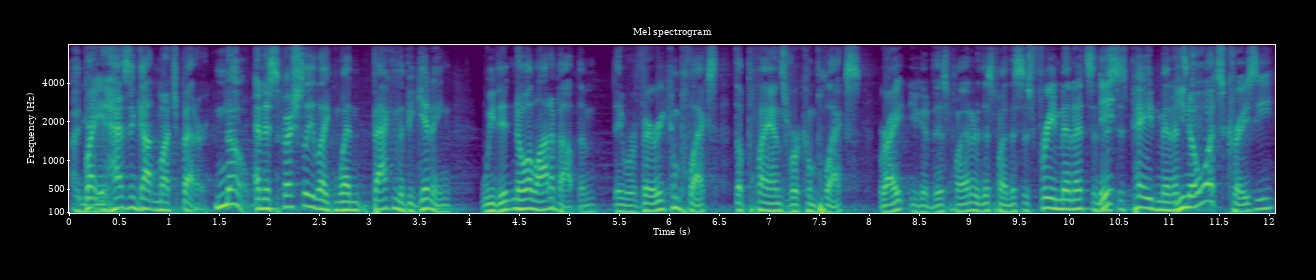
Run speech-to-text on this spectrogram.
I mean, Right, it hasn't gotten much better. No. And especially like when back in the beginning, we didn't know a lot about them. They were very complex. The plans were complex, right? You get this plan or this plan. This is free minutes and this It- is paid minutes. You know what's crazy?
